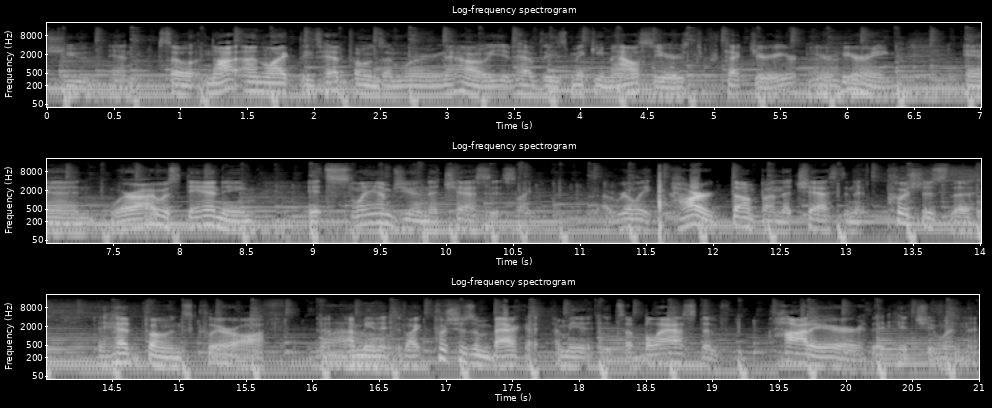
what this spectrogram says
shoot. And so, not unlike these headphones I'm wearing now, you'd have these Mickey Mouse ears to protect your ear, your Uh-huh. hearing. And where I was standing, it slams you in the chest. It's like really hard thump on the chest, and it pushes the, the headphones clear off. Uh, I mean, it like pushes them back. I mean, it's a blast of hot air that hits you when the,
